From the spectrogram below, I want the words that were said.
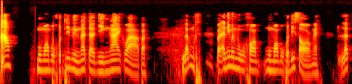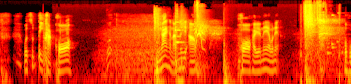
เอ้า มุมมองบุคคลที่หนึ่งน่าจะยิงง่ายกว่าปะแล้วมึงอันนี้มันมุมคอมุมมองบุคคลที่สองไง แล้ววันสนติหักคอง่ายขนาดนั้นเลยเอาคอใครกันแน่วะเนี่ย โอ้โห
